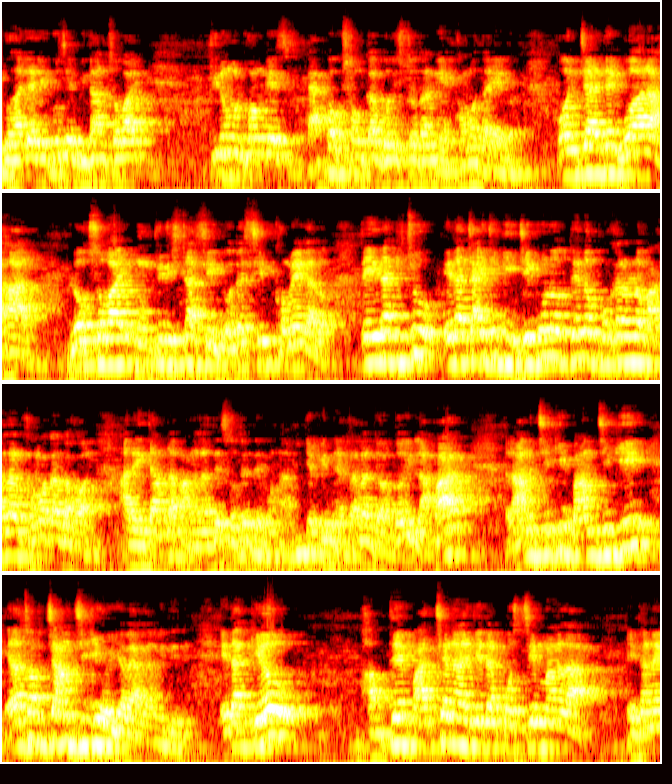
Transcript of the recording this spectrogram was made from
দু হাজার একুশে বিধানসভায় তৃণমূল কংগ্রেস ব্যাপক সংখ্যা গরিষ্ঠতা নিয়ে ক্ষমতায় এলো। পঞ্চায়েতে গোয়ারা হার লোকসভায় উনত্রিশটা সিট, ওদের সিট কমে গেল। তো এরা কিছু, এরা চাইছে কি? যে কোনো তেন প্রকারণ বাংলার ক্ষমতা দখল। আর এটা আমরা বাংলাদেশ হতে দেবো না। বিজেপির নেতারা যতই লাফাক রামচিকি বামচিকি এরা সব চামচিকি হয়ে যাবে আগামী দিনে। এরা কেউ ভাবতে পারছে না যে এটা পশ্চিমবাংলা এখানে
